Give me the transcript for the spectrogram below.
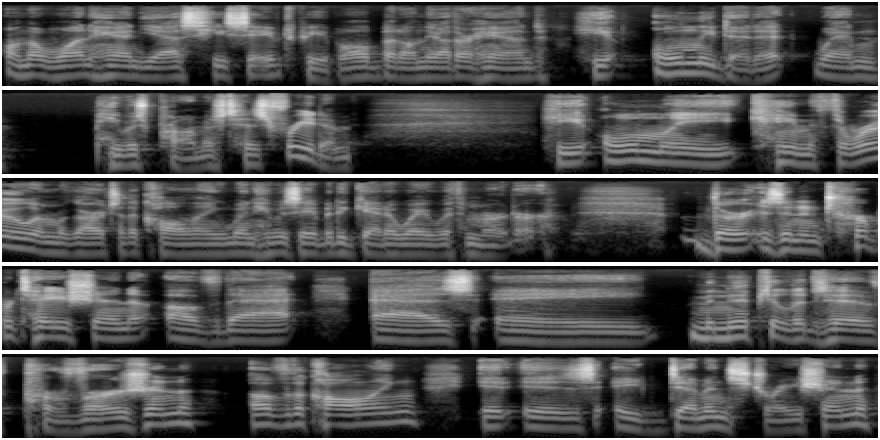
on the one hand, yes, he saved people. But on the other hand, he only did it when he was promised his freedom. He only came through in regard to the calling when he was able to get away with murder. There is an interpretation of that as a manipulative perversion of the calling. It is a demonstration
